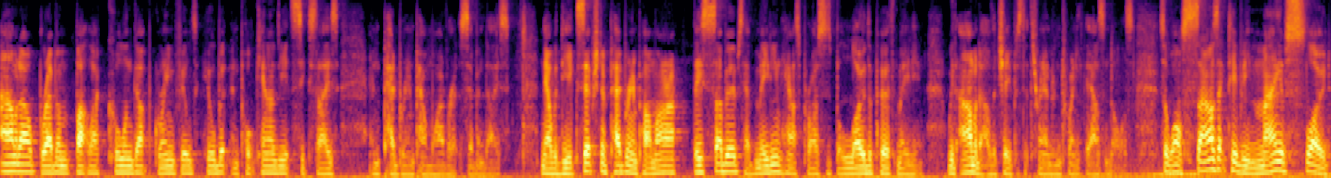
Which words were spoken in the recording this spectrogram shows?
Armadale, Brabham, Butler, Coodanup, Greenfields, Hilbert, and Port Kennedy at six days, and Padbury and Palmyra at seven days. Now, with the exception of Padbury and Palmyra, these suburbs have median house prices below the Perth median, with Armadale the cheapest at $320,000. So while sales activity may have slowed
